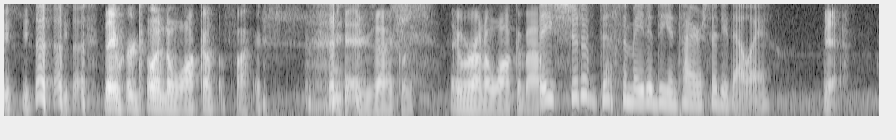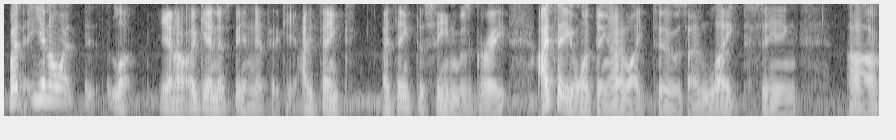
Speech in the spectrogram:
They were going to walk on the fire. exactly. They were on a walkabout. They should have decimated the entire city that way. Yeah, but you know what? Look, you know, again, it's being nitpicky. I think I think the scene was great. I tell you one thing I liked too is I liked seeing uh,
